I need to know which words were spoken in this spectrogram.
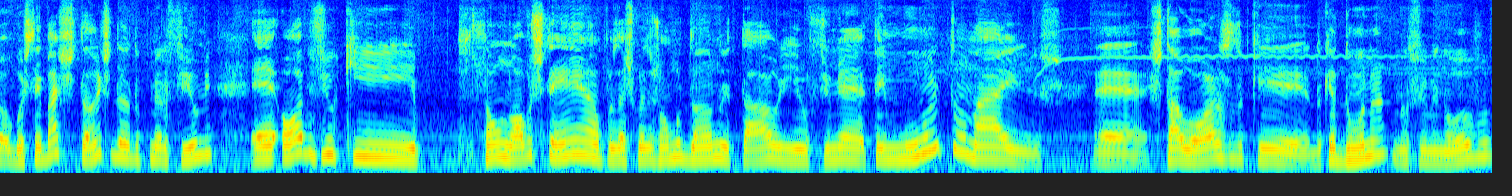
eu gostei bastante do, do primeiro filme. É óbvio que são novos tempos, as coisas vão mudando e tal. E o filme é- tem muito mais é, Star Wars do que, do que Duna no filme novo.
